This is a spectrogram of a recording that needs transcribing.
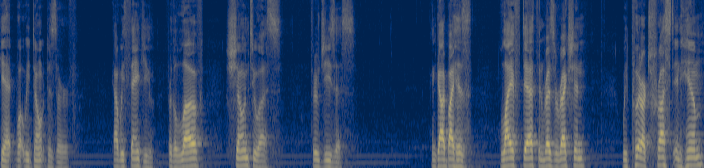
get what we don't deserve. God, we thank you for the love shown to us through Jesus. And God, by his life, death, and resurrection, we put our trust in him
